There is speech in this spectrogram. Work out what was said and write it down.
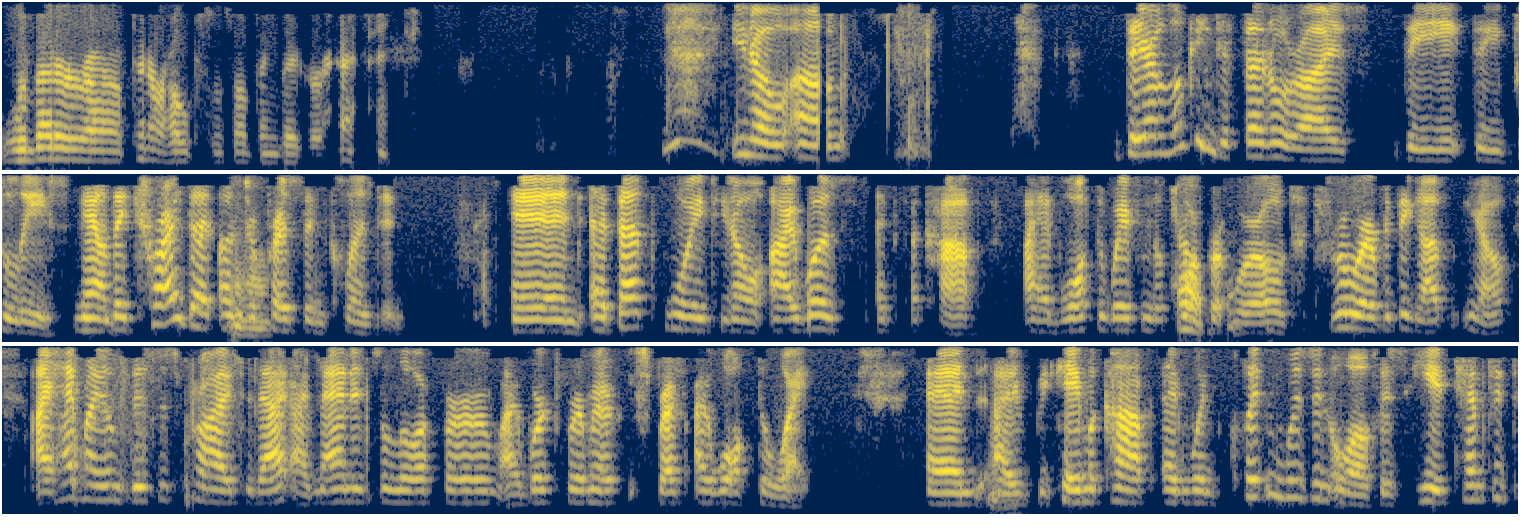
we better uh, pin our hopes on something bigger. I think you know, um, they're looking to federalize the the police. Now they tried that under uh-huh. President Clinton, and at that point, you know, I was a, a cop. I had walked away from the corporate oh. world, threw everything up. You know, I had my own business prior to that. I managed a law firm. I worked for American Express. I walked away, and mm-hmm. I became a cop. And when Clinton was in office, he attempted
